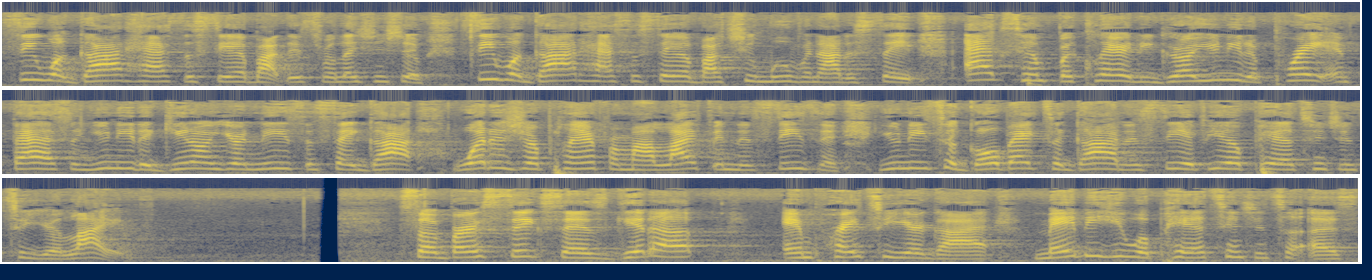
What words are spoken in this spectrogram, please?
See what God has to say about this relationship. See what God has to say about you moving out of state. Ask him for clarity. Girl, you need to pray and fast and you need to get on your knees and say, God, what is your plan for my life in this season? You need to go back to God and see if he'll pay attention to your life. So verse 6 says, Get up and pray to your God, maybe He will pay attention to us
